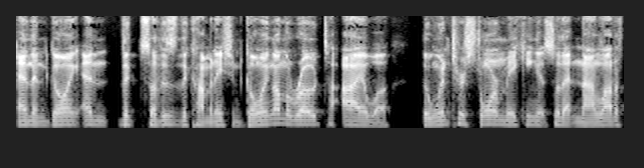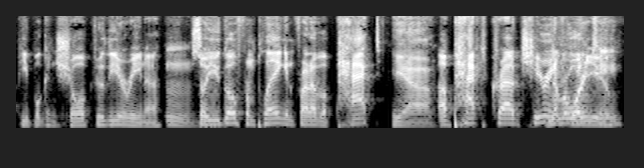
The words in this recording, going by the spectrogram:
and then going and the so this is the combination going on the road to Iowa, the winter storm making it so that not a lot of people can show up to the arena. Mm. So you go from playing in front of a packed yeah, a packed crowd cheering number for one you, team.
